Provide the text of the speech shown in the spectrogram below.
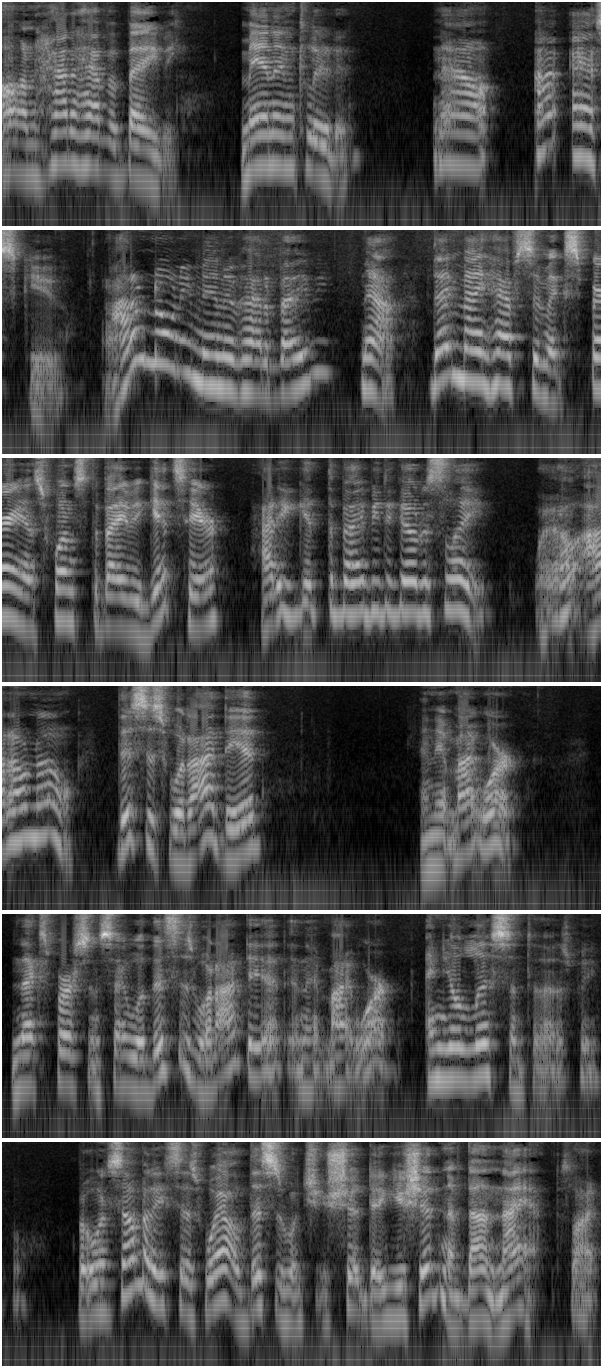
on how to have a baby, men included. Now, I ask you, I don't know any men who've had a baby. Now, they may have some experience once the baby gets here. How do you get the baby to go to sleep? Well, I don't know. This is what I did, and it might work. The next person say, "Well, this is what I did, and it might work," and you'll listen to those people. But when somebody says, "Well, this is what you should do," you shouldn't have done that. It's like,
